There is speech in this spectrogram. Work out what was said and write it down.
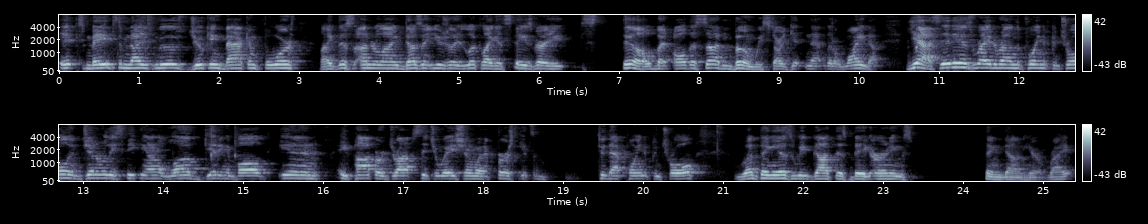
it's made some nice moves, juking back and forth. Like this underlying doesn't usually look like it stays very still, but all of a sudden, boom, we start getting that little windup. Yes, it is right around the point of control. And generally speaking, I don't love getting involved in a pop or drop situation when it first gets to that point of control. One thing is, we've got this big earnings thing down here, right?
